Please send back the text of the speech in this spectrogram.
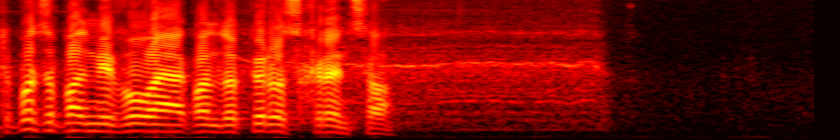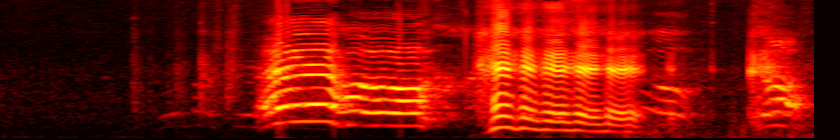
To po co pan mnie woła, jak pan dopiero skręca? Echo! No!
